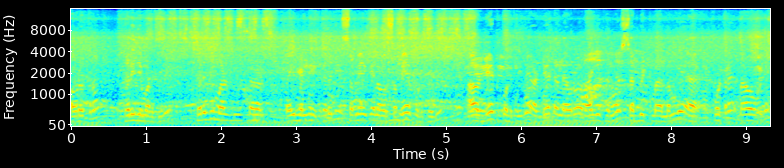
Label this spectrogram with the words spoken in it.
ಅವ್ರ ಹತ್ರ ಖರೀದಿ ಮಾಡ್ತೀವಿ. ಖರೀದಿ ಮಾಡಿದಂಥ ಟೈಮಲ್ಲಿ ಖರೀದಿ ಸಮಯಕ್ಕೆ ನಾವು ಸಮಯ ಕೊಡ್ತೀವಿ. ಆ ಡೇಟ್ ಕೊಡ್ತೀವಿ. ಆ ಡೇಟಲ್ಲಿ ಅವರು ರಾಗಿ ತಂದು ಸಬ್ಮಿಟ್ ನಮಗೆ ಕೊಟ್ಟರೆ ನಾವು ಅವ್ರಿಗೆ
